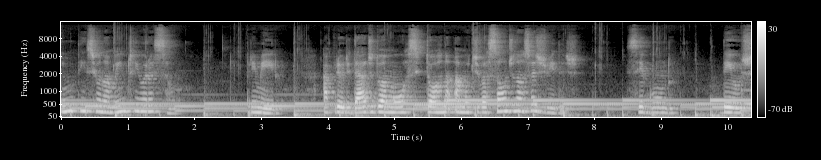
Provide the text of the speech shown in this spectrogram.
intencionalmente em oração. Primeiro, a prioridade do amor se torna a motivação de nossas vidas. Segundo, Deus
